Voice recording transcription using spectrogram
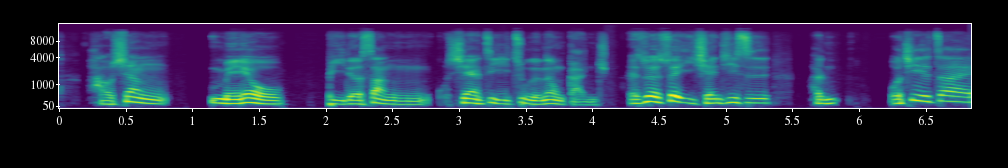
好像没有比得上现在自己住的那种感觉。哎，所以所以以前其实很。我记得在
